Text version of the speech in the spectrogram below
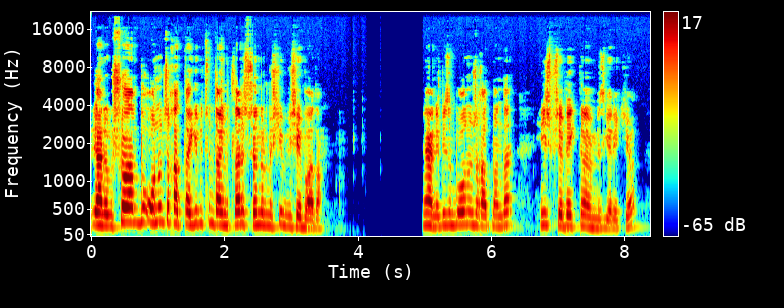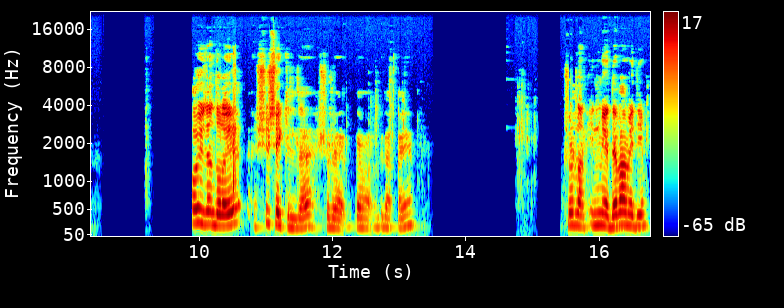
yani şu an bu 10. kattaki bütün diamondları sömürmüş gibi bir şey bu adam. Yani bizim bu 10. katmanda hiçbir şey beklemememiz gerekiyor. O yüzden dolayı şu şekilde şuraya devam bir dakikayı. Şuradan inmeye devam edeyim.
